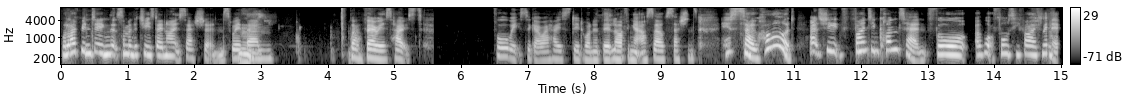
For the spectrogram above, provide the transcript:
Well, I've been doing that some of the Tuesday night sessions with mm. um, well, various hosts. Four weeks ago, I hosted one of the laughing at ourselves sessions. It's so hard actually finding content for uh, what forty five minutes.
